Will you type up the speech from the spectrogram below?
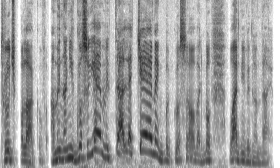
truć Polaków, a my na nich głosujemy, to lecimy głosować, bo ładnie wyglądają.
